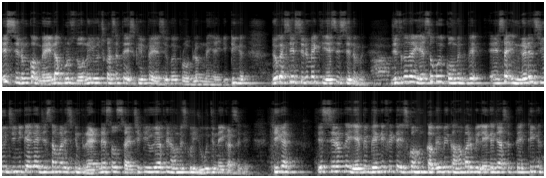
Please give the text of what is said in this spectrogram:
इस सीरम को महिला पुरुष दोनों यूज़ कर सकते हैं स्किन पे ऐसी कोई प्रॉब्लम नहीं आएगी, ठीक है? जो ऐसे सीरम एक ऐसी सीरम है, जिसके अंदर ऐसा कोई कॉमन ऐसा इंग्रेडिएंट्स यूज़ नहीं किया गया जिससे हमारी स्किन रेडनेस हो सेंसिटिव या फिर हम इसको यूज़ नहीं कर सके, ठीक है? इस सीरम का ये भी बेनिफिट है, इसको हम कभी भी कहाँ पर भी लेके जा सकते हैं, ठीक है?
